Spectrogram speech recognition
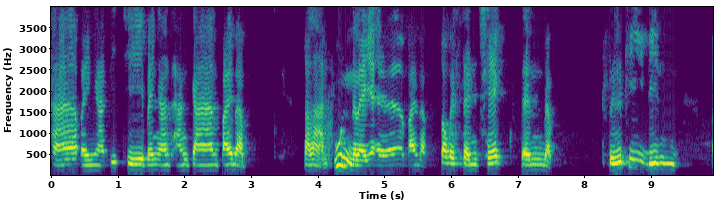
ค้า ไปงานพิธี ไปงานทางการ ไปแบบ ตลาดหุ้นอะไรเงี้ยเออไปแบบต้องไปเซ็นเช็คเซ็นแบบซื้อที่ดิน ไป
